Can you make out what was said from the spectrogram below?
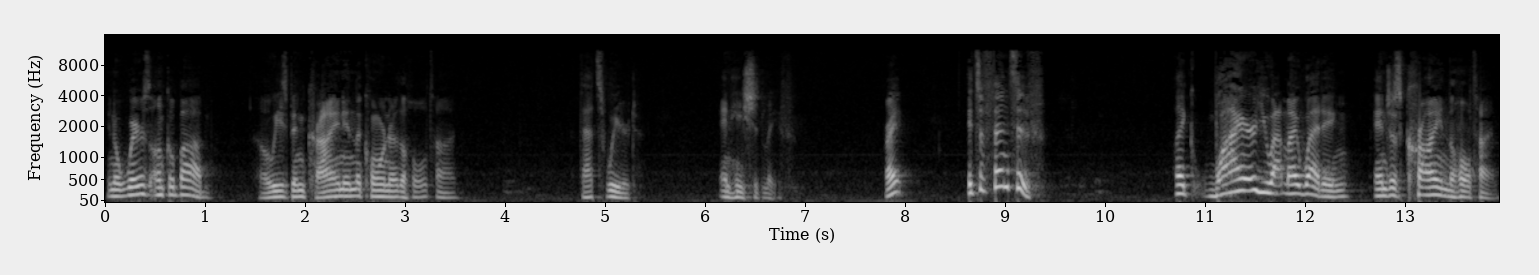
You know, where's Uncle Bob? Oh, he's been crying in the corner the whole time. That's weird. And he should leave. Right? It's offensive. Like, why are you at my wedding and just crying the whole time?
